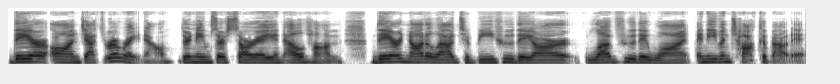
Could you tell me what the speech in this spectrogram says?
they are on death row right now. Their names are Sareh and Elham. They are not allowed to be who they are, love who they want, and even talk about it.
